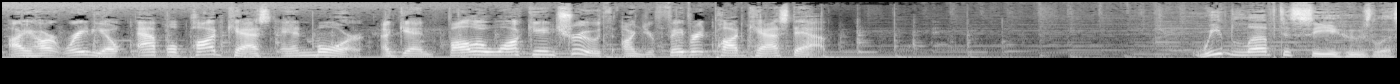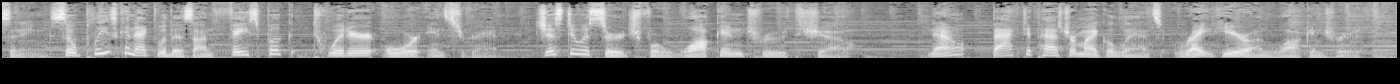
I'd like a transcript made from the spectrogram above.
iHeartRadio, Apple Podcast, and more. Again, follow Walk in Truth on your favorite podcast app. We'd love to see who's listening, so please connect with us on Facebook, Twitter, or Instagram. Just do a search for Walk in Truth Show. Now, back to Pastor Michael Lance right here on Walk in Truth.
